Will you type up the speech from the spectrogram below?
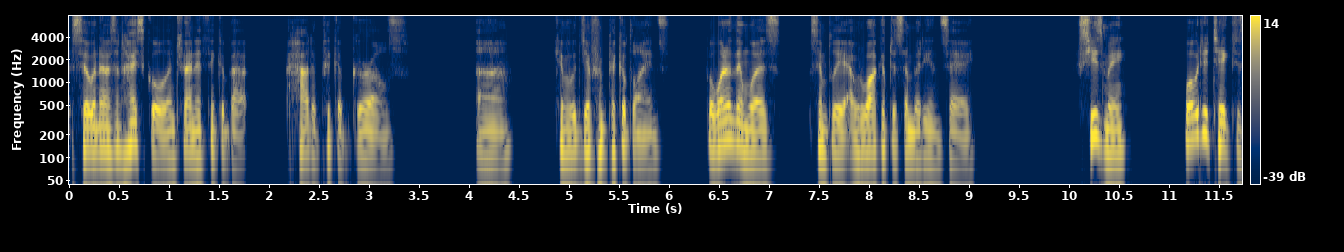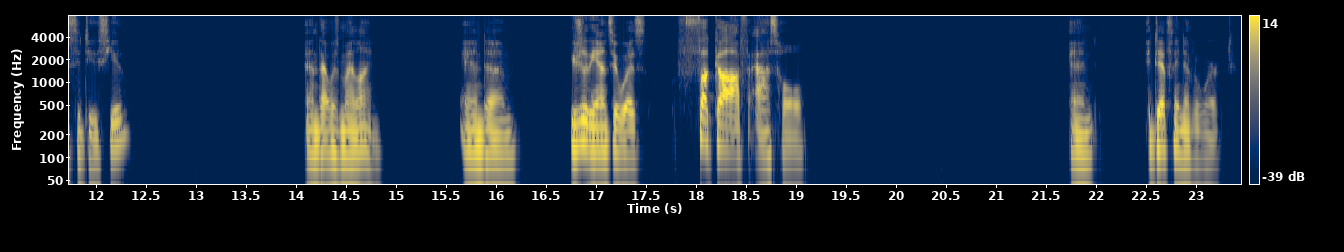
So when I was in high school and trying to think about how to pick up girls, uh, came up with different pickup lines. But one of them was simply I would walk up to somebody and say, Excuse me, what would it take to seduce you? And that was my line. And um, usually the answer was, Fuck off, asshole. And it definitely never worked.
